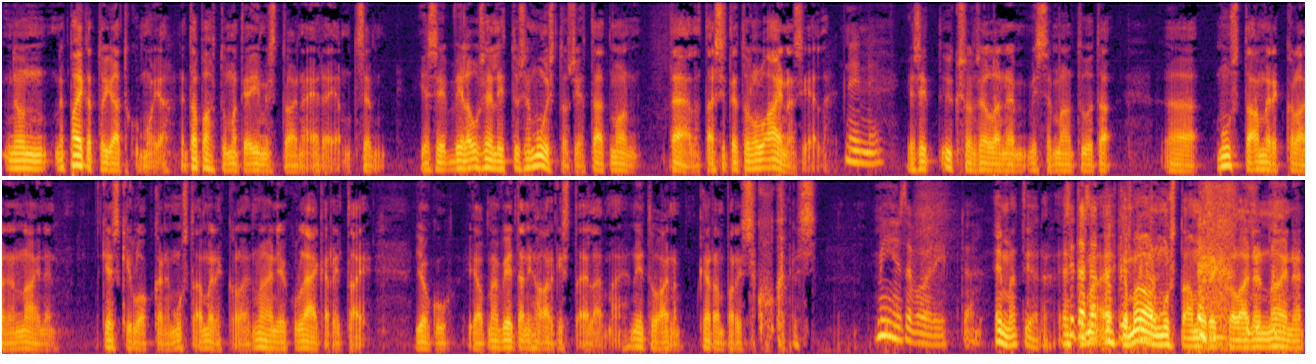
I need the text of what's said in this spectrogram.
ne, on, ne paikat on jatkumoja, ne tapahtumat ja ihmiset on aina erejä, mutta se, ja se vielä usein liittyy se muistosi, että, että mä oon täällä, tai sitten on ollut aina siellä. Niin, niin. Ja sitten yksi on sellainen, missä mä oon tuota, ää, musta amerikkalainen nainen, keskiluokkainen musta amerikkalainen nainen, joku lääkäri tai joku, ja mä vietän ihan arkista elämää. Niitä on aina kerran parissa kuukaudessa. Mihin se voi liittyä? En mä tiedä. Ehkä, mä, ehkä mä oon musta amerikkalainen nainen,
